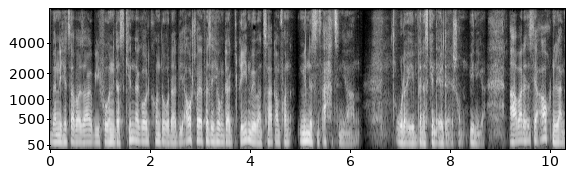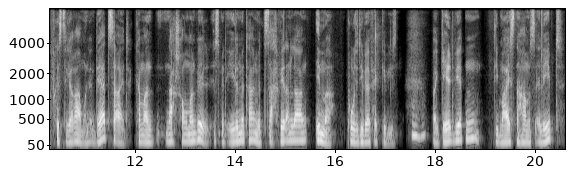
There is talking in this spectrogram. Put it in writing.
Wenn ich jetzt aber sage, wie vorhin das Kindergoldkonto oder die Aussteuerversicherung, da reden wir über einen Zeitraum von mindestens 18 Jahren. Oder eben, wenn das Kind älter ist, schon weniger. Aber das ist ja auch ein langfristiger Rahmen. Und in der Zeit kann man nachschauen, wo man will. Ist mit Edelmetallen, mit Sachwertanlagen immer positiver Effekt gewesen. Mhm. Bei Geldwerten, die meisten haben es erlebt,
